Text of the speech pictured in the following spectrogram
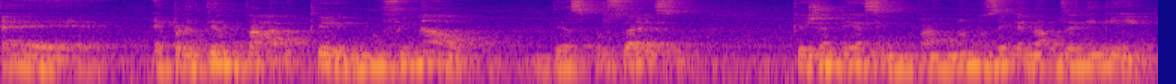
é, é para tentar que no final desse processo que a gente diga assim, pá, não nos enganamos em ninguém,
